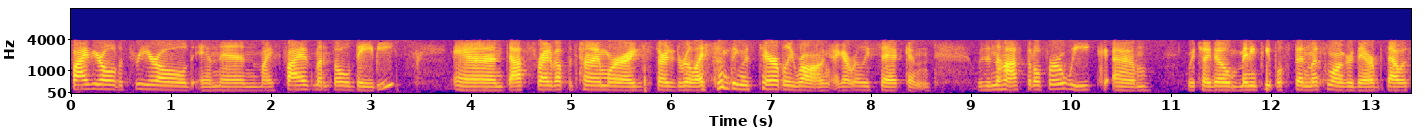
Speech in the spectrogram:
five-year-old, a three-year-old, and then my five-month-old baby. And that's right about the time where I just started to realize something was terribly wrong. I got really sick and was in the hospital for a week, um, which I know many people spend much longer there, but that was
